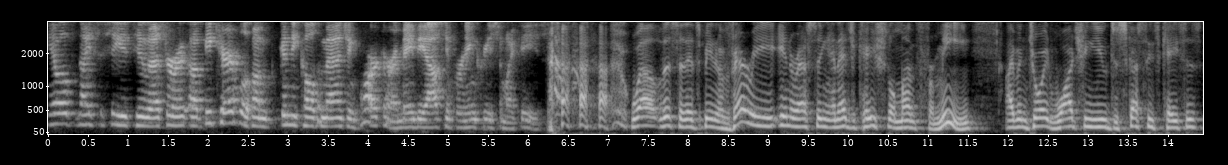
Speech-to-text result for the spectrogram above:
You know, it's nice to see you too, Ezra. Uh, be careful if I'm going to be called the managing partner and maybe asking for an increase in my fees. well, listen, it's been a very interesting and educational month for me. I've enjoyed watching you discuss these cases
